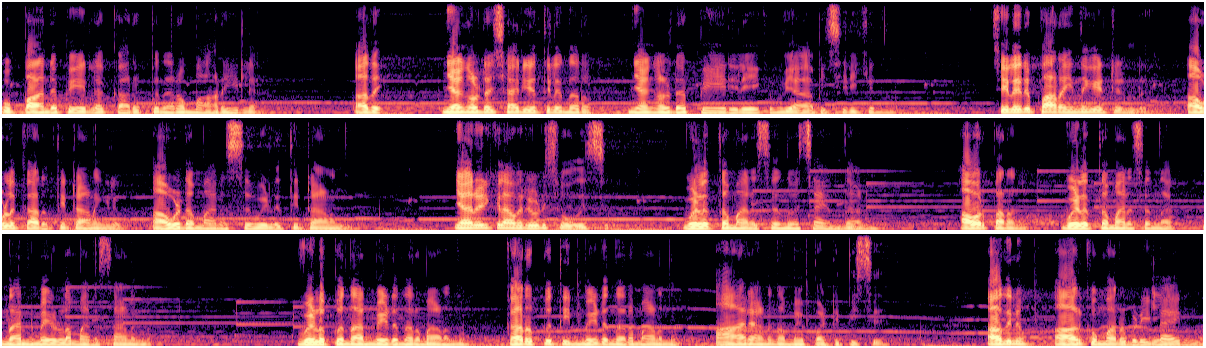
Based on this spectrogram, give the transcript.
ഉപ്പാന്റെ പേരിലെ കറുപ്പ് നിറം മാറിയില്ല. അതെ ഞങ്ങളുടെ ശരീരത്തിലെ നിറം ഞങ്ങളുടെ പേരിലേക്കും വ്യാപിച്ചിരിക്കുന്നു. ചിലർ പറയുന്നു കേട്ടിട്ടുണ്ട് അവൾ കറുത്തിട്ടാണെങ്കിലും അവളുടെ മനസ്സ് വെളുത്തിട്ടാണെന്ന്. ഞാനൊരിക്കൽ അവരോട് ചോദിച്ചു വെളുത്ത മനസ്സ് എന്ന് വെച്ചാൽ എന്താണ്? അവർ പറഞ്ഞു വെളുത്ത മനസ്സെന്നാൽ നന്മയുള്ള മനസ്സാണെന്ന്. വെളുപ്പ് നന്മയുടെ നിറമാണെന്നും കറുപ്പ് തിന്മയുടെ നിറമാണെന്നും ആരാണ് നമ്മെ പഠിപ്പിച്ച് അതിനും ആർക്കും മറുപടിയില്ലായിരുന്നു.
